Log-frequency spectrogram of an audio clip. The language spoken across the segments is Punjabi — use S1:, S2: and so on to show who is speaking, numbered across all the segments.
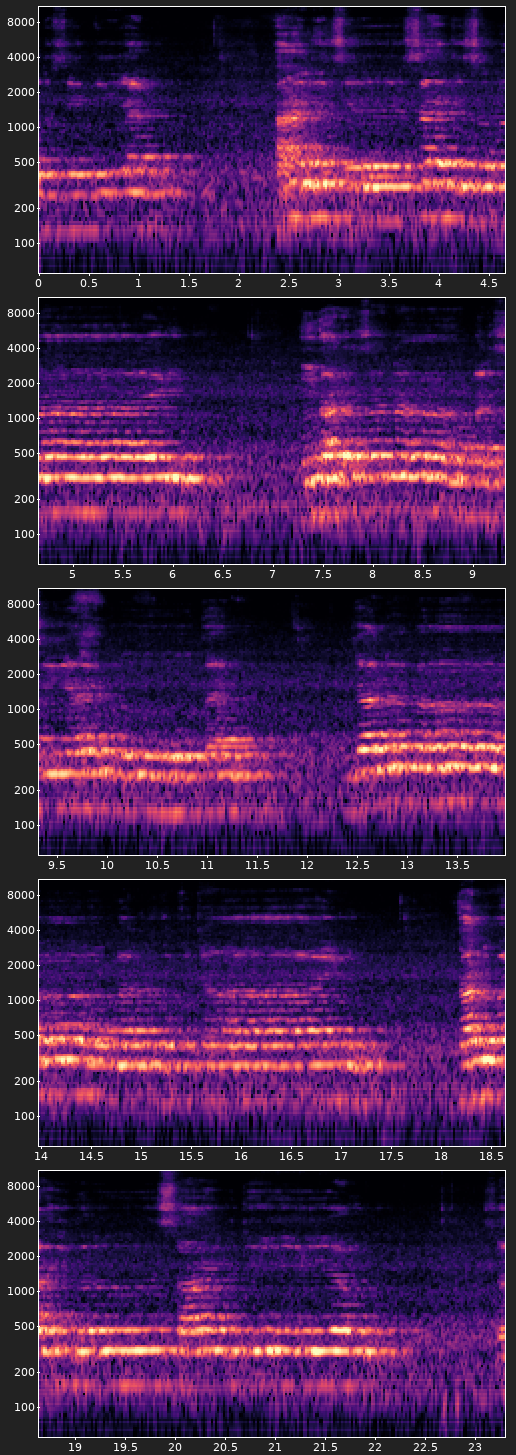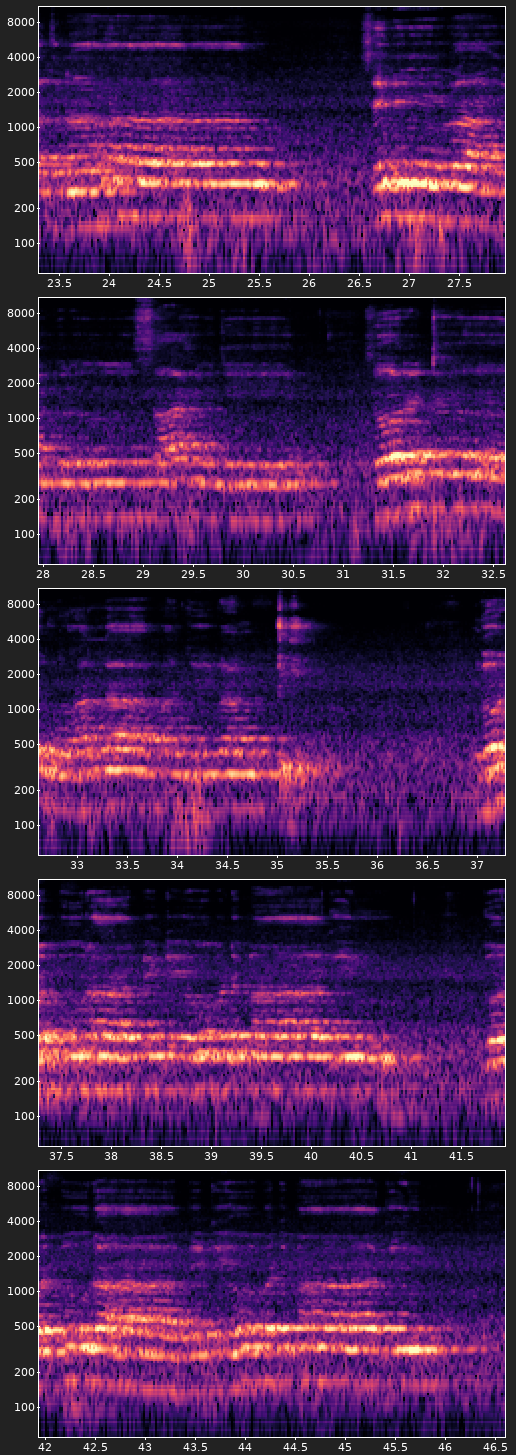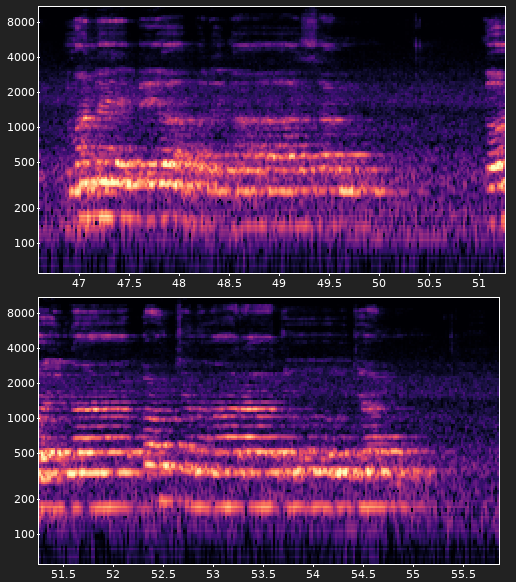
S1: ਗੁਰ ਸੇਵੀਆ ਆਨਸ ਸਜ ਸੁਮਾਇ ਦਰਸਨ ਪਰਸਿਆ ਗੁਰਪੂਰਾ ਪਿਟਿਓ ਬਡਪਾਗੀ ਗੁਰਪੂਰਾ ਪਿਟਿਓ ਬਡਪਾਗੀ ਮਨੇ ਪਿਆ ਪਰਗਾਸੰ ਕੋਈ ਨਾ ਪਹੁੰਚਣ ਹਾਰਾ ਦੂਜੰ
